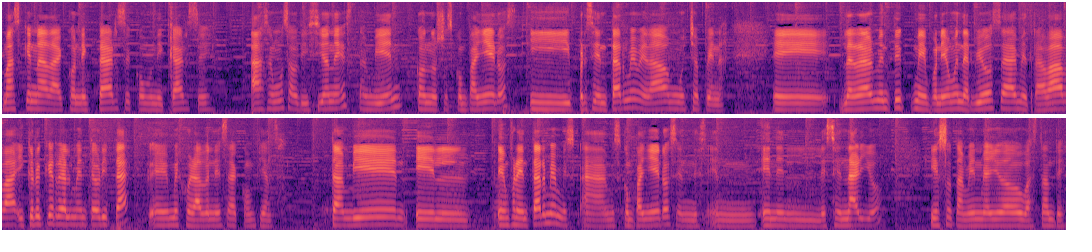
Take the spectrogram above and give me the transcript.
más que nada, a conectarse, comunicarse. Hacemos audiciones también con nuestros compañeros y presentarme me daba mucha pena. Eh, realmente me ponía muy nerviosa, me trababa y creo que realmente ahorita he mejorado en esa confianza. También el enfrentarme a mis, a mis compañeros en, en, en el escenario y eso también me ha ayudado bastante.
